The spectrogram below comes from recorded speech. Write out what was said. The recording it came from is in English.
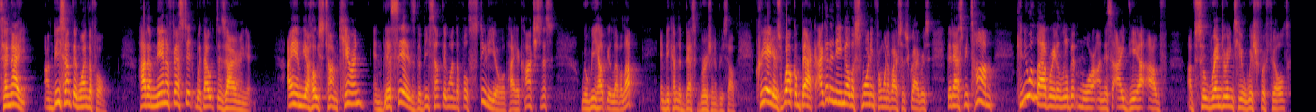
Tonight on Be Something Wonderful How to Manifest It Without Desiring It. I am your host, Tom Kearin, and this is the Be Something Wonderful studio of higher consciousness, where we help you level up and become the best version of yourself. Creators, welcome back. I got an email this morning from one of our subscribers that asked me, Tom, can you elaborate a little bit more on this idea of, of surrendering to your wish fulfilled?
